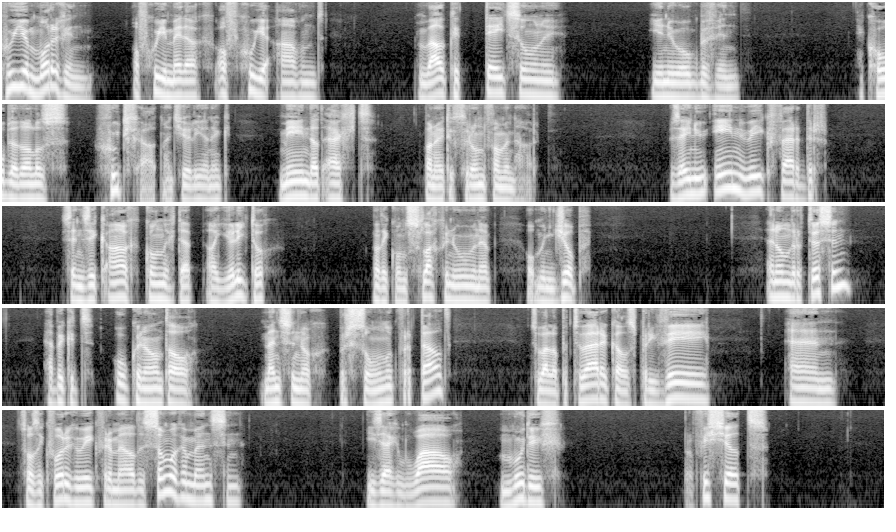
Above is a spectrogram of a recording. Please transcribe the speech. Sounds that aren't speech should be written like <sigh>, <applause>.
Goedemorgen, of goedemiddag, of goede avond, welke tijdzone je nu ook bevindt. Ik hoop dat alles goed gaat met jullie en ik meen dat echt vanuit de grond van mijn hart. We zijn nu één week verder sinds ik aangekondigd heb aan jullie toch dat ik ontslag genomen heb op mijn job. En ondertussen heb ik het ook een aantal mensen nog persoonlijk verteld, zowel op het werk als privé. En zoals ik vorige week vermeldde, sommige mensen die zeggen: Wauw, moedig, proficiat,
